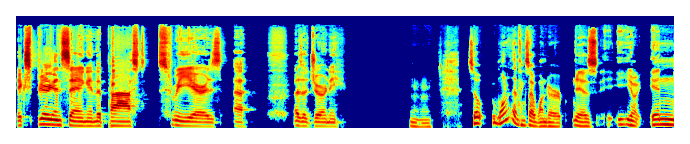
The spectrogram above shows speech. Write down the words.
experiencing in the past three years uh, as a journey. Mm-hmm. So one of the things I wonder is, you know, in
